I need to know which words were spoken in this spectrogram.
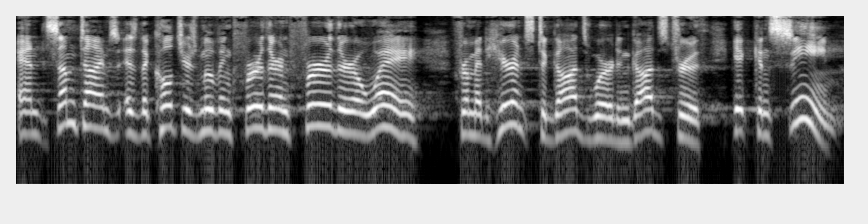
And sometimes as the culture is moving further and further away from adherence to God's Word and God's truth, it can seem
